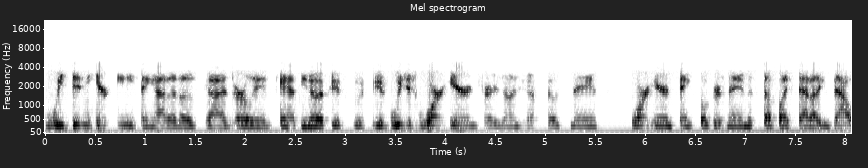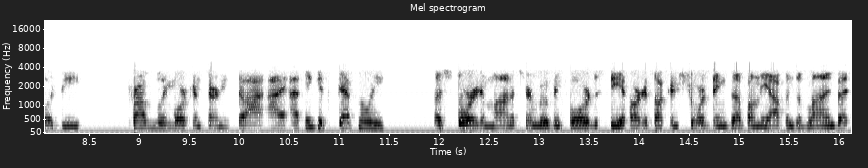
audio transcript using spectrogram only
we didn't hear anything out of those guys early in camp. You know, if if, if we just weren't hearing Trajan Jeffcoat's name, weren't hearing Tank Booker's name and stuff like that, I think that would be probably more concerning. So I, I, I think it's definitely a story to monitor moving forward to see if Arkansas can shore things up on the offensive line. But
